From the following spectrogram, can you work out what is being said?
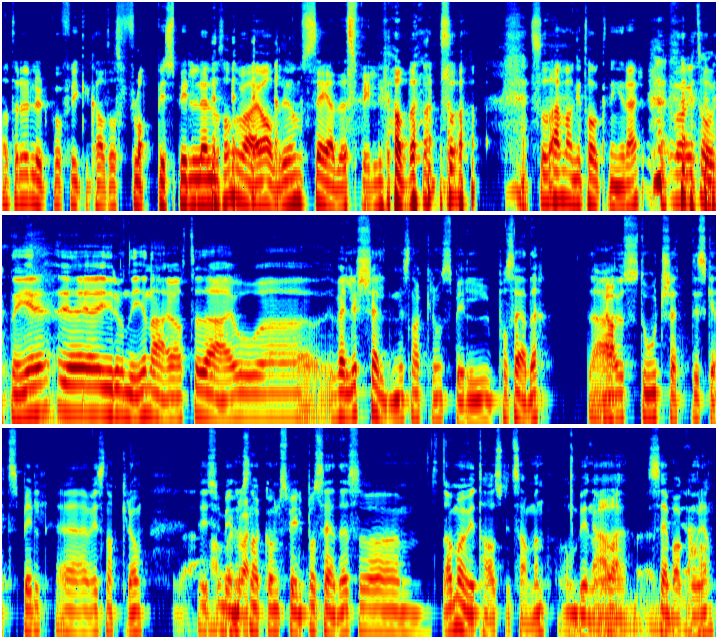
At dere lurte på hvorfor vi ikke kalte oss floppy-spill eller noe sånt. Det var jo aldri noen CD-spill vi hadde. Så, så, det er mange tolkninger her. Mange tolkninger. Eh, ironien er jo at det er jo uh, veldig sjelden vi snakker om spill på CD. Det er ja. jo stort sett diskettspill eh, vi snakker om. Hvis vi begynner å snakke om spill på CD, så da må vi ta oss litt sammen og begynne ja, å se bakover igjen.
